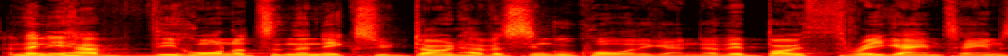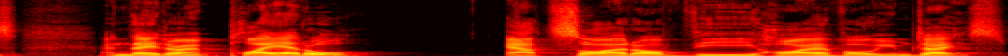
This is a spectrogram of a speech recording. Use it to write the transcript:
And then you have the Hornets and the Knicks who don't have a single quality game. Now, they're both three game teams, and they don't play at all outside of the higher volume days.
